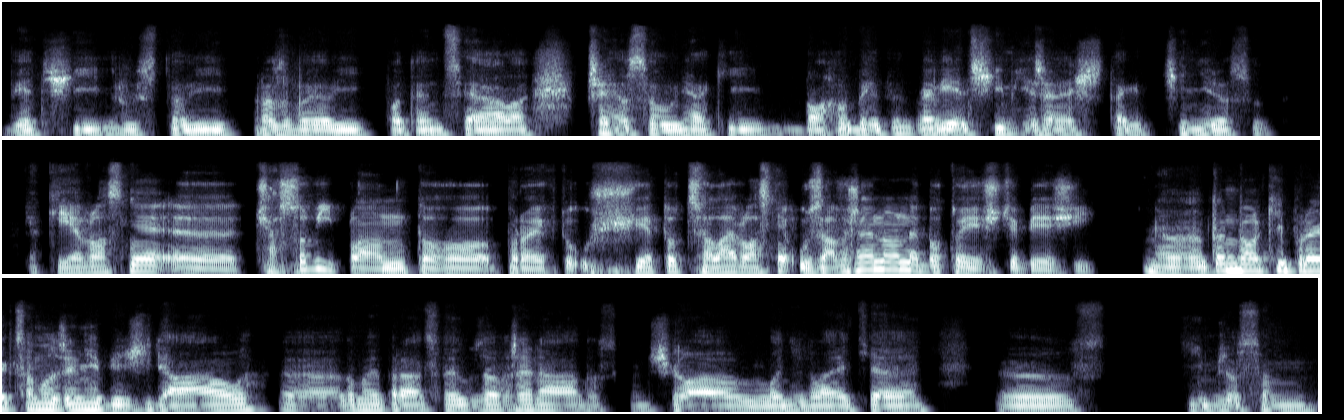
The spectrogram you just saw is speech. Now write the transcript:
větší růstový rozvojový potenciál a přinesou nějaký blahobyt ve větší míře, než tak činí dosud. Jaký je vlastně eh, časový plán toho projektu? Už je to celé vlastně uzavřeno, nebo to ještě běží? Eh, ten velký projekt samozřejmě běží dál. Eh, ta moje práce je uzavřená, to skončila v loni v létě s tím, že jsem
